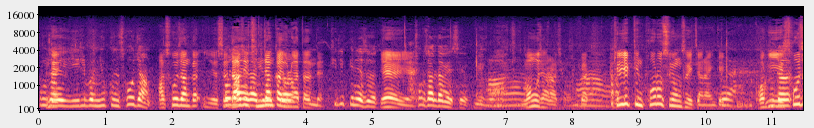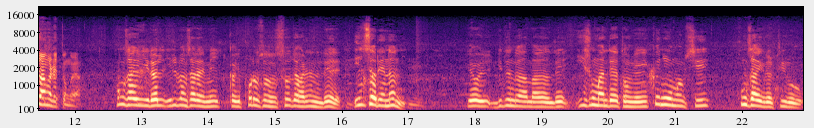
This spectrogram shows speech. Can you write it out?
홍사의 일본 육군 소장 아 소장까지 소장 나중에 해가지고 중장까지 저- 올라갔다는데 필리핀에서 예 예. 총살당했어요. 이게 뭐 너무 잘하셔. 그러니까 필리핀 포로 수용소 있잖아요. 이게 거기 그러니까- 소장을 했던 거야. 홍사이를 일본 사람이 거기 포로소 소장을 했는데 일설에는 음. 요 믿음가 말하는데 이승만 대통령이 끊임없이 홍사이를 뒤로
